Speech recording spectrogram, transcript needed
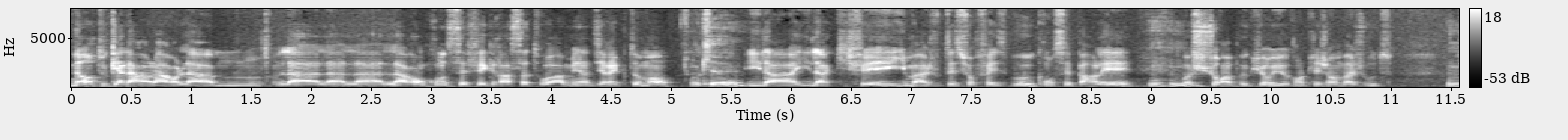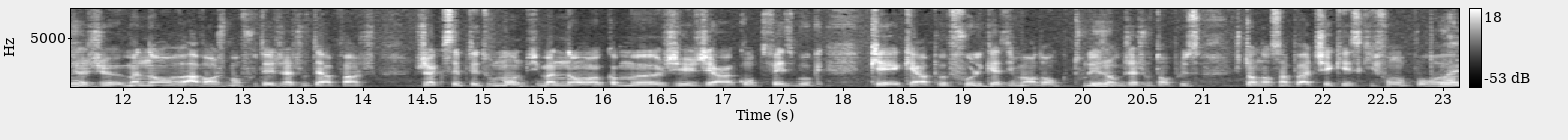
Non, en tout cas, la, la, la, la, la, la- la rencontre s'est faite grâce à toi, mais indirectement. Ok. Il a, il a kiffé, il m'a ajouté sur Facebook, on s'est parlé. Mhm. Moi, je suis toujours un peu curieux quand les gens m'ajoutent. Je- je- maintenant, avant, je m'en foutais, j'ajoutais, enfin, accepté tout le monde. Puis maintenant, comme euh, j'ai un compte Facebook qui est, qui est un peu full quasiment, donc tous les Mhm. gens que j'ajoute en plus, j'ai tendance un peu à checker ce qu'ils font pour euh,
